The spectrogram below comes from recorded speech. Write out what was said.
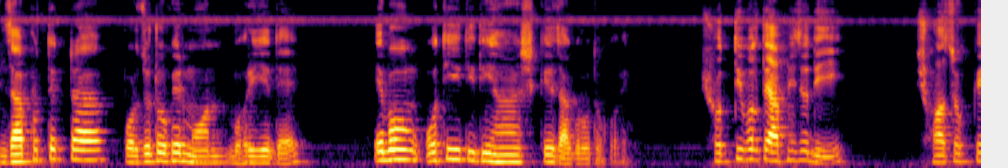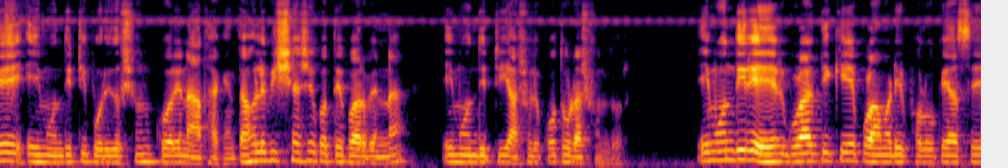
যা প্রত্যেকটা পর্যটকের মন ভরিয়ে দেয় এবং অতীত ইতিহাসকে জাগ্রত করে। সত্যি বলতে আপনি যদি স্বচক্ষে এই মন্দিরটি পরিদর্শন করে না থাকেন, তাহলে বিশ্বাসই করতে পারবেন না এই মন্দিরটি আসলে কতটা সুন্দর। এই মন্দিরের গোড়ার দিকে পোড়ামাটির ফলকে আছে,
